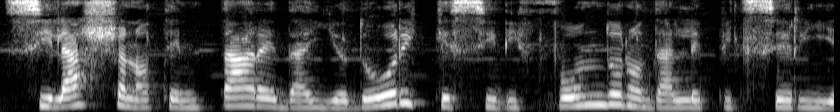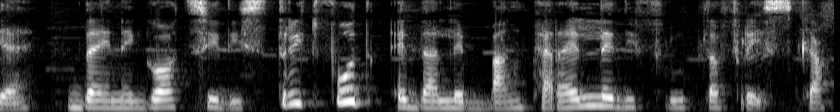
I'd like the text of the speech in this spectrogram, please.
si lasciano tentare dagli odori che si diffondono dalle pizzerie, dai negozi di street food e dalle bancarelle di frutta fresca.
